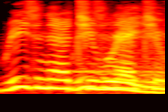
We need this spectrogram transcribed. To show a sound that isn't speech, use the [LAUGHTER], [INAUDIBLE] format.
Regenerative Radio.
